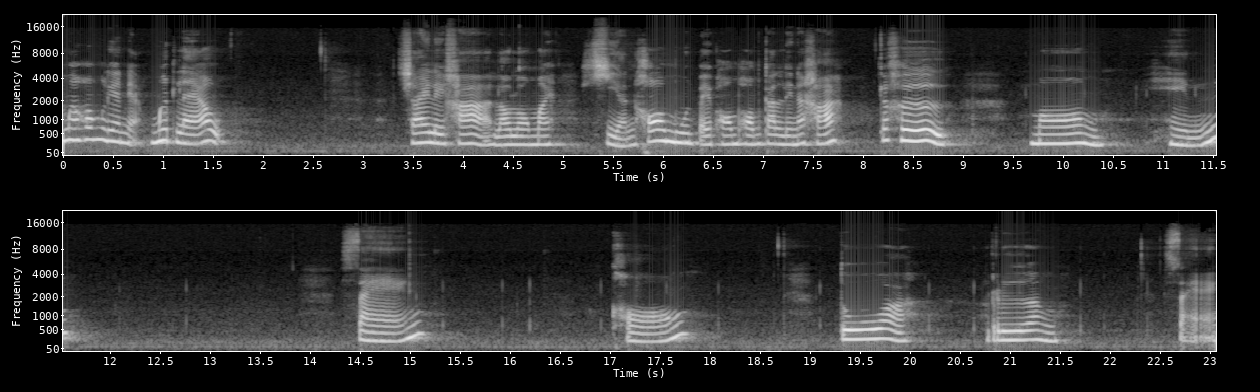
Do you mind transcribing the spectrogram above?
เมื่อห้องเรียนเนี่ยมืดแล้ว ใช่เลยค่ะ เราลองมาเขียนข้อมูลไปพร้อมๆกันเลยนะคะ ก็คือ มองเห็น แสง ของ ตัว เรือง แสง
